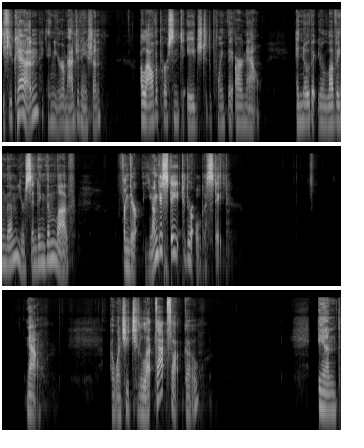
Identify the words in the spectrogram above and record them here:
if you can, in your imagination, allow the person to age to the point they are now and know that you're loving them, you're sending them love from their youngest state to their oldest state. Now, I want you to let that thought go. And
